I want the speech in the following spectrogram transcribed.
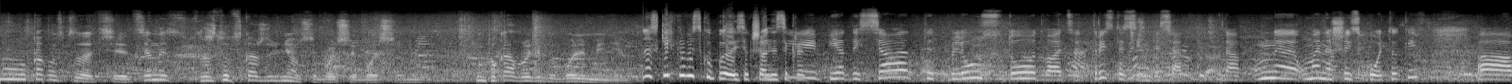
Ну, как вам сказать, цены растут с каждым днем все больше и больше. Ну, поки вроді би більш-менш. Наскільки ви скупились, якщо не секрет? 50 плюс 120, 370. Да. У мене, у мене 6 котиків, а,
